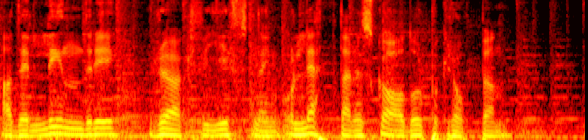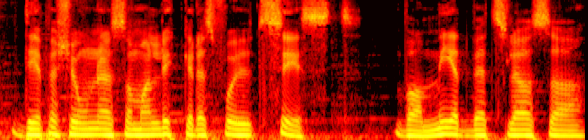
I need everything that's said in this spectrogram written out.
hade lindrig rökförgiftning och lättare skador på kroppen. De personer som man lyckades få ut sist var medvetslösa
